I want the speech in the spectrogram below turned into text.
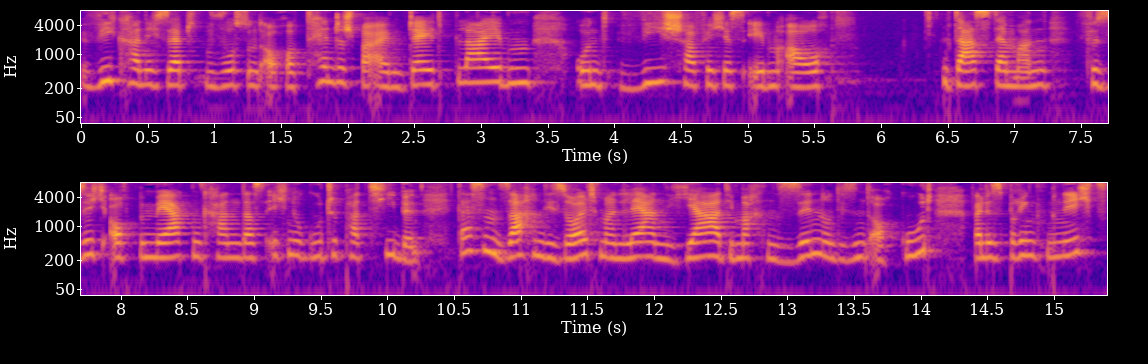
Wie kann ich selbstbewusst und auch authentisch bei einem Date bleiben? Und wie schaffe ich es eben auch, dass der Mann für sich auch bemerken kann, dass ich eine gute Partie bin. Das sind Sachen, die sollte man lernen. Ja, die machen Sinn und die sind auch gut, weil es bringt nichts,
